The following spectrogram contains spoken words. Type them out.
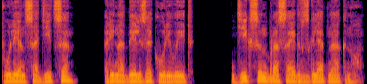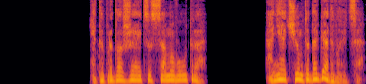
Пулен садится, Ринадель закуривает. Диксон бросает взгляд на окно. «Это продолжается с самого утра. Они о чем-то догадываются»,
